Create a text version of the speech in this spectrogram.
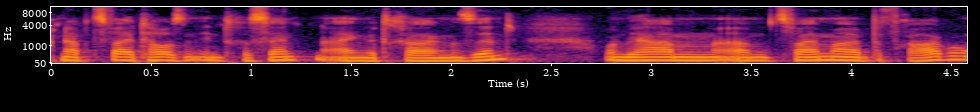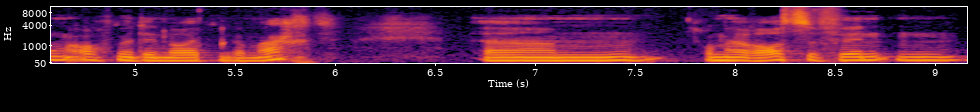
knapp 2000 Interessenten eingetragen sind. Und wir haben ähm, zweimal Befragungen auch mit den Leuten gemacht, ähm, um herauszufinden,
